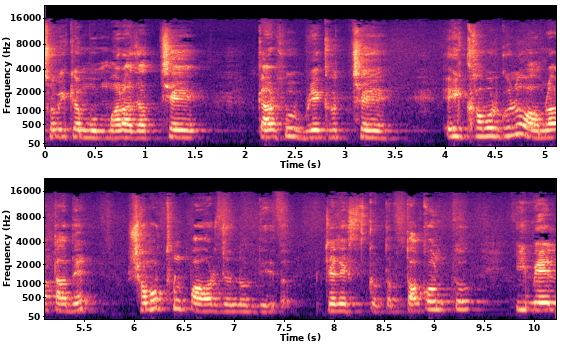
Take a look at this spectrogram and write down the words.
শ্রমিকরা মারা যাচ্ছে। কার্ফু ব্রেক হচ্ছে, এই খবরগুলো আমরা তাদের সমর্থন পাওয়ার জন্য টেলেক্স করতাম তখন তো ইমেল,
